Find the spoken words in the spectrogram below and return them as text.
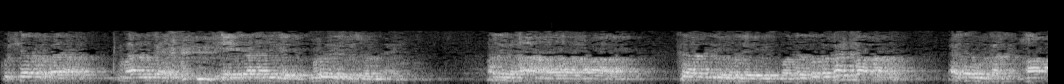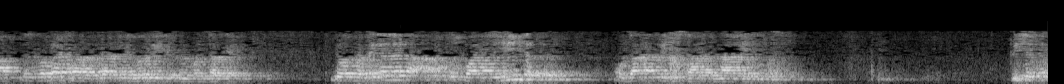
کچھ شہر بتایا کہ میں نے ایک آدمی کے برے قسمت میں میں نے کہا ہاں ہاں کیا قسمت ہے، تو میں کھا رہا ہوں؟ ایسے بول ہاں اس کو بیٹھا جاتے گولی جس میں بول جاتے جو نکل لگا اس کو آج چھین کر وہ دانا پیچھے سارا نہ کے پیچھے سے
